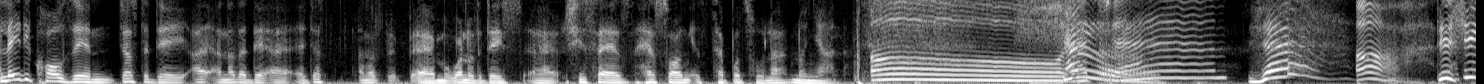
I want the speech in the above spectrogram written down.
lady calls in just a day, uh, another day, uh, uh, just um, one of the days. Uh, she says her song is Tsepo Tshola Nonyana. Oh, Yeah. jam. Yeah. Oh, Did she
